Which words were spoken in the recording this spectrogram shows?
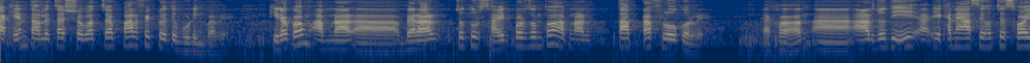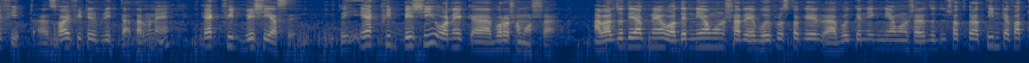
রাখেন, তাহলে চারশো বাচ্চা পারফেক্ট ওয়েতে ব্রুডিং পাবে। কীরকম? আপনার বেড়ার চতুর সাইড পর্যন্ত আপনার তাপটা ফ্লো করবে। এখন আর যদি এখানে আছে হচ্ছে ছয় ফিট ছয় ফিটের বৃত্তা, তার মানে এক ফিট বেশি আছে। তো এক ফিট বেশি অনেক বড় সমস্যা। আবার যদি আপনি ওদের নিয়ম অনুসারে বই পুস্তকের বৈজ্ঞানিক নিয়ম অনুসারে যদি শতকরা তিনটা পাত্র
